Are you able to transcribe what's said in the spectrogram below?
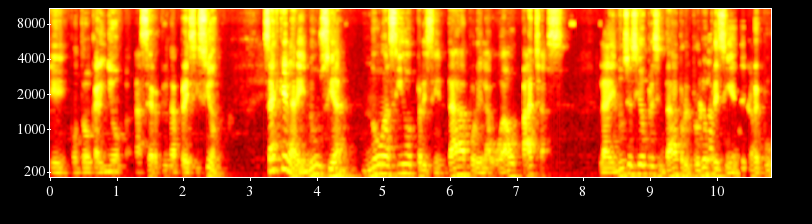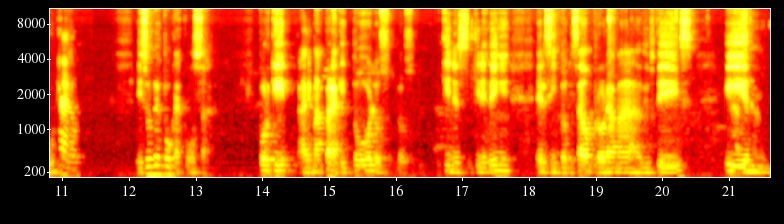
eh, con todo cariño, hacerte una precisión ¿Sabes que la denuncia no ha sido presentada por el abogado Pachas? La denuncia ha sido presentada por el propio presidente de la República. Claro. Eso no es poca cosa. Porque además para que todos los, quienes, quienes ven el sintonizado programa de ustedes, em,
